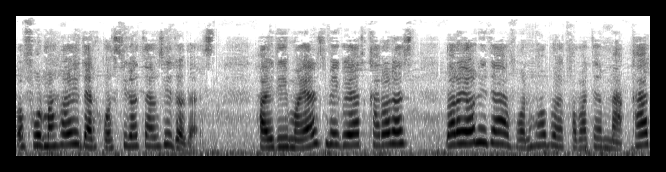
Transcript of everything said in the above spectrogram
و فرم های درخواستی را توضیح داده است. هایدی مایرز می‌گوید قرار است برای آن عده افغان ها با اقامت موقت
